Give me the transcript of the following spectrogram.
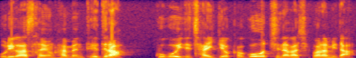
우리가 사용하면 되더라. 그거 이제 잘 기억하고 지나가시기 바랍니다.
